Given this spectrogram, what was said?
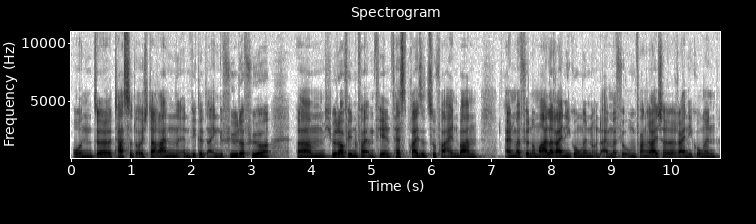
und äh, tastet euch daran, entwickelt ein Gefühl dafür. Ähm, ich würde auf jeden Fall empfehlen, Festpreise zu vereinbaren, einmal für normale Reinigungen und einmal für umfangreichere Reinigungen.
